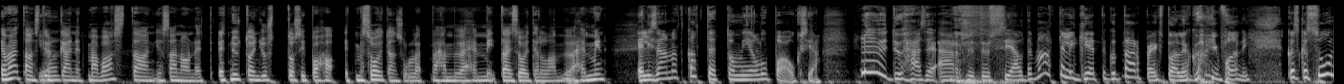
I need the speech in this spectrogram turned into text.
Ja mä taas Joo. tykkään, että mä vastaan ja sanon, että, että nyt on just tosi paha, että mä soitan sulle vähän myöhemmin, tai soitellaan myöhemmin. Eli sä annat katteettomia lupauksia. Löytyyhän se ärsytys sieltä. Mä ajattelinkin, että kun tarpeeksi paljon kaipaa, niin... Koska sun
